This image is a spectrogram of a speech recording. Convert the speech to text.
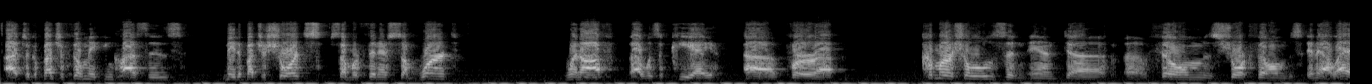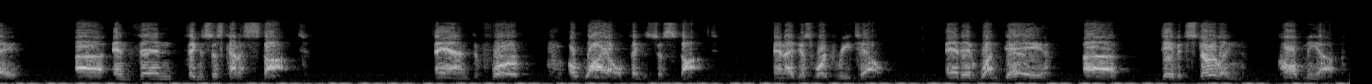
I took a bunch of filmmaking classes, made a bunch of shorts. Some were finished, some weren't. Went off, uh, was a PA uh, for uh, commercials and, and uh, uh, films, short films in LA. Uh, and then things just kind of stopped. And for a while, things just stopped. And I just worked retail. And then one day, David Sterling called me up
